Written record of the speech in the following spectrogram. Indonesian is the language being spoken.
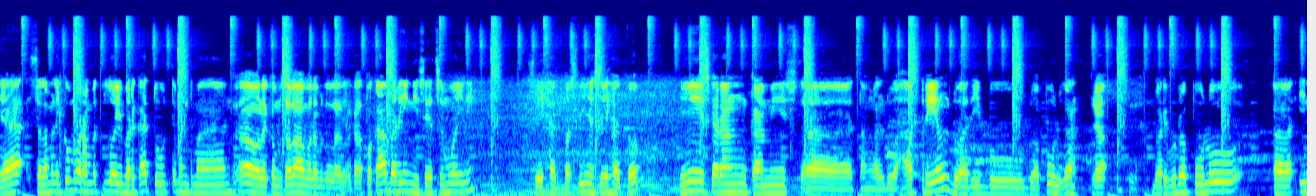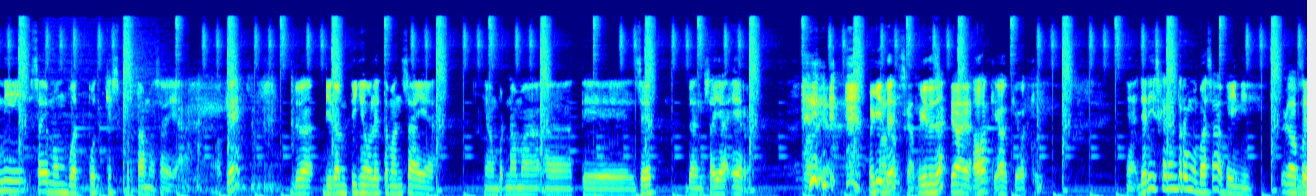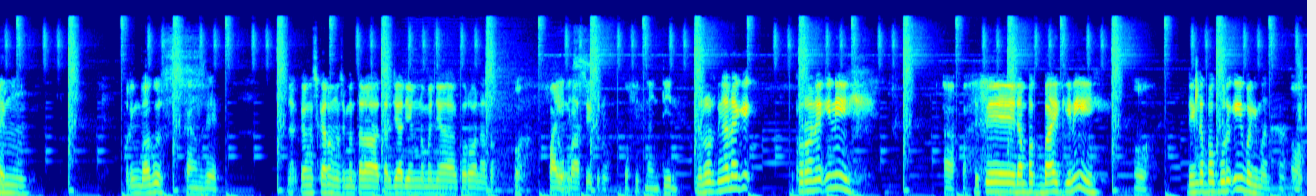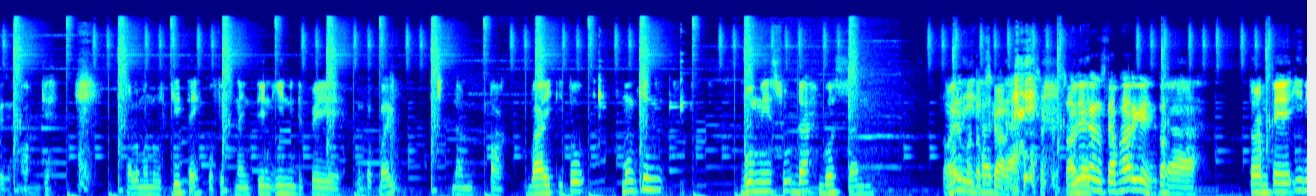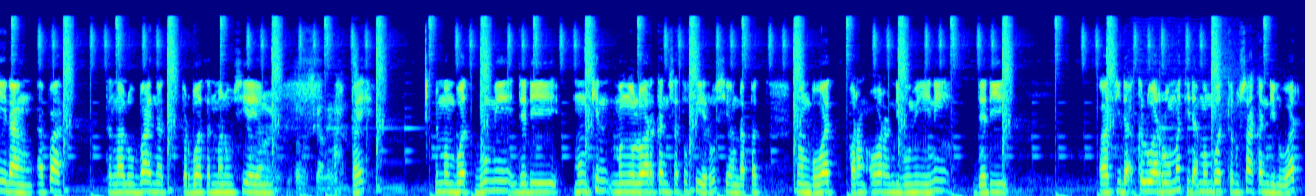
Ya, assalamualaikum warahmatullahi wabarakatuh, teman-teman. Ah, Waalaikumsalam warahmatullahi wabarakatuh. Apa kabar ini? Sehat semua ini? Sehat, pastinya sehat toh. Ini sekarang Kamis eh, tanggal 2 April 2020, Kang. Ya. 2020 eh, ini saya membuat podcast pertama saya. Oke? Da- Didampingi oleh teman saya yang bernama eh, TZ dan saya R. Begitu ya? Mantap sekali. Begitu ya? Ya, ya. Oke, oke, oke. Ya, jadi sekarang terus mau bahas apa ini, Ya, paling paling bagus. Kang Z? Nah, kan sekarang sementara terjadi yang namanya corona tuh. Oh, Bahas virus itu tuh. COVID-19. Menurut ngana Ki, corona ini Apa? DP dampak baik ini Oh, dan dampak buruk ini bagaimana? Nah, oh, gitu aja. oke. Kalau menurut kita, COVID-19 ini DP Dampak baik. dampak baik itu mungkin bumi sudah bosan Oh, ya, mantap Melihat. sekali. Soalnya kan setiap hari Ki, toh. ya sampai ini dang apa terlalu banyak perbuatan manusia yang Oh, sekali. apa ya yang membuat bumi jadi mungkin mengeluarkan satu virus yang dapat membuat orang-orang di bumi ini jadi eh, tidak keluar rumah tidak membuat kerusakan di luar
